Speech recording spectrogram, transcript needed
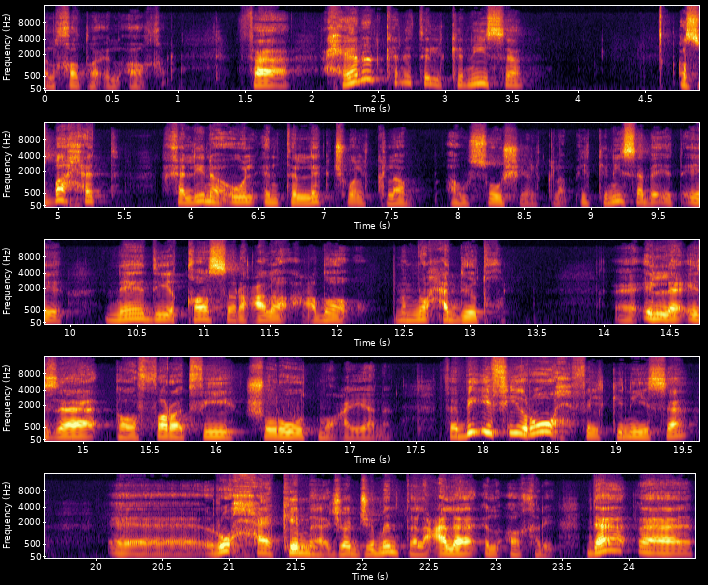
الخطأ الآخر. فاحيانا كانت الكنيسة أصبحت خلينا أقول intellectual club أو social club الكنيسة بقت إيه؟ نادي قاصر على أعضائه. ممنوع حد يدخل. إلا إذا توفرت فيه شروط معينة. فبقي في روح في الكنيسة آه، روح حاكمة judgmental على الآخرين. ده آه،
